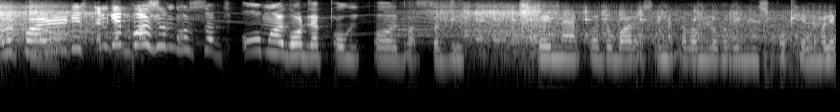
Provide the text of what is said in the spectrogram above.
अबे फायर डिस्टेंस के पोर्शन भाई साहब जी। ओ माय गॉड डेथ हो गई। भाई जी। फिर मैप दोबारा से मतलब हम लोग अभी इसको खेलने वाले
